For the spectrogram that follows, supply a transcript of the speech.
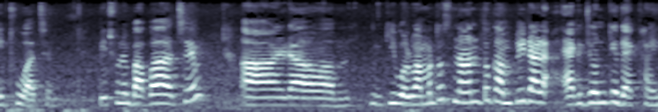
এঁঠু আছে পেছনে বাবা আছে, আর কি বলব, আমার তো স্নান তো কমপ্লিট আর একজনকে দেখাই।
